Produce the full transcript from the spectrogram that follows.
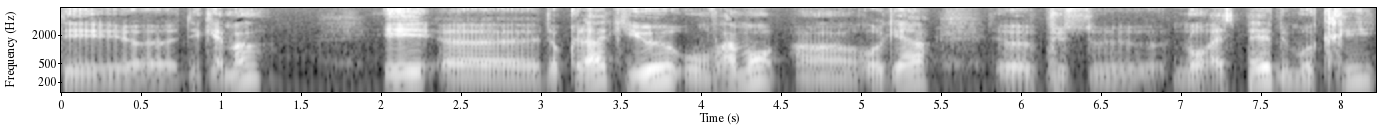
des gamins, et euh, donc là, qui eux ont vraiment un regard euh, plus de non-respect, de moquerie,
